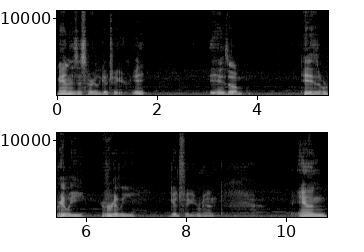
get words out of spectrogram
man, is this a really good figure. It, it is a, it is a really, really good figure, man. And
